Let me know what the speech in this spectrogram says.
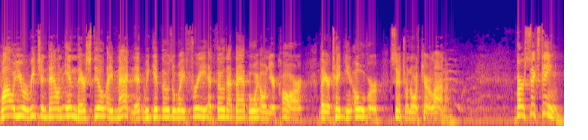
While you are reaching down in there, still a magnet. We give those away free and throw that bad boy on your car. They are taking over central North Carolina. Verse 16.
